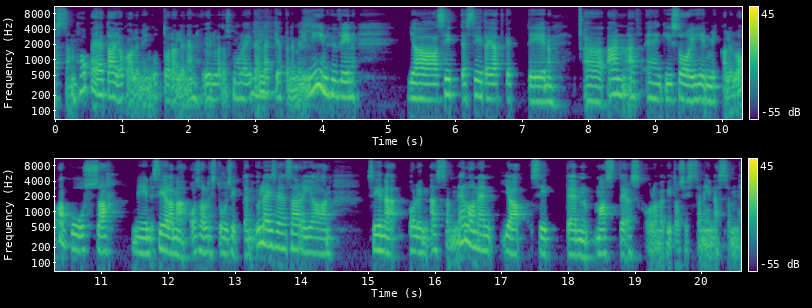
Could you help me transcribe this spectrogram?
SM Hopeeta, joka oli niinku todellinen yllätys mulle itsellekin, että ne meni niin hyvin. Ja sitten siitä jatkettiin NFN-kisoihin, mikä oli lokakuussa, niin siellä mä osallistuin sitten yleiseen sarjaan. Siinä olin SM4 ja sitten Masters 35 niin SM4.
